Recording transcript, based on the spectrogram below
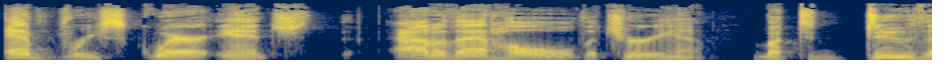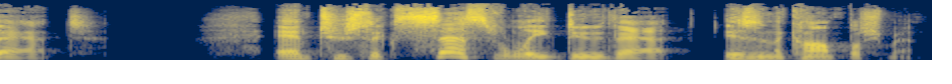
every square inch out of that hole that you're in. But to do that and to successfully do that is an accomplishment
